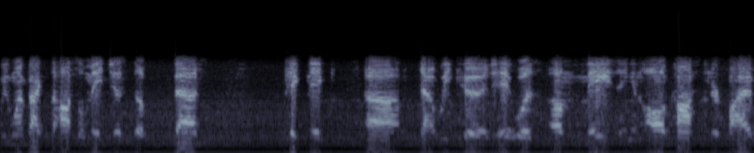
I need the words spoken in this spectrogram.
We went back to the hostel, made just the best picnic uh, that we could. It was amazing, and all cost under five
